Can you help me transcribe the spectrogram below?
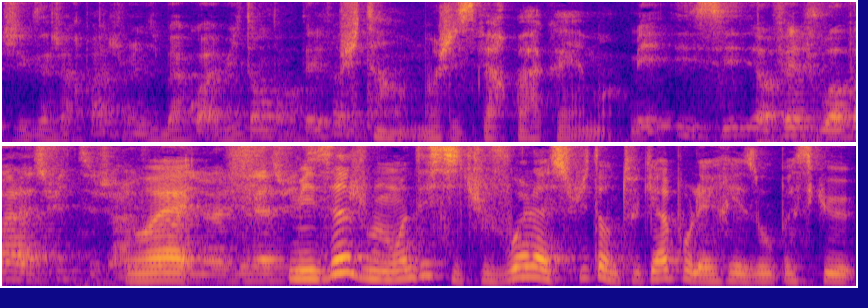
j'exagère pas, je me dis, bah quoi, à 8 ans, t'as un téléphone. Putain, moi j'espère pas quand même. Mais c'est, en fait, je vois pas la suite, j'arrive Ouais. pas à imaginer la suite. Mais ça, je me demandais si tu vois la suite, en tout cas pour les réseaux, parce que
